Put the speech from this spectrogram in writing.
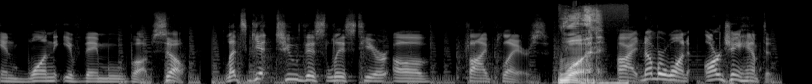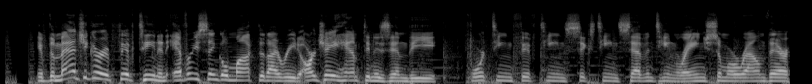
and one if they move up. So let's get to this list here of five players. One. All right, number one, RJ Hampton. If the Magic are at 15 and every single mock that I read, RJ Hampton is in the 14, 15, 16, 17 range, somewhere around there,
